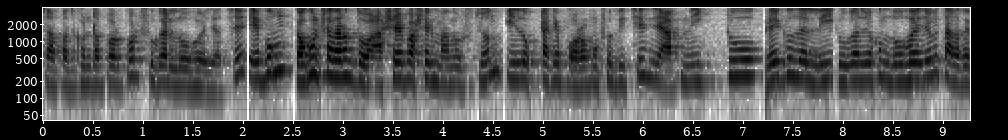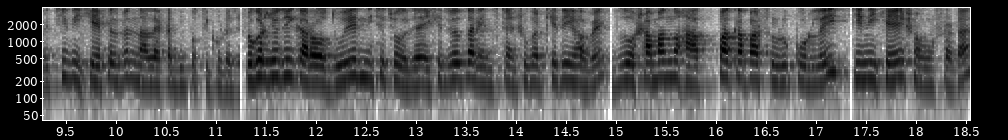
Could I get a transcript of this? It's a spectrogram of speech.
চার পাঁচ ঘণ্টা পর পর সুগার লো হয়ে যাচ্ছে এবং তখন সাধারণত আশেপাশের মানুষজন এই লোকটাকে পরামর্শ দিচ্ছেন যে আপনি একটু রেগুলারলি সুগার যখন লো হয়ে যাবে, তাড়াতাড়ি চিনি খেয়ে ফেলবেন, নাহলে একটা বিপত্তি ঘটে যায় সুগার যদি কারও দুইয়ের নিচে চলে যায়, এক্ষেত্রেও তার ইনস্ট্যান্ট সুগার খেতেই হবে। তো সামান্য হাত পা কাঁপা শুরু করলেই চিনি খেয়ে সমস্যাটা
